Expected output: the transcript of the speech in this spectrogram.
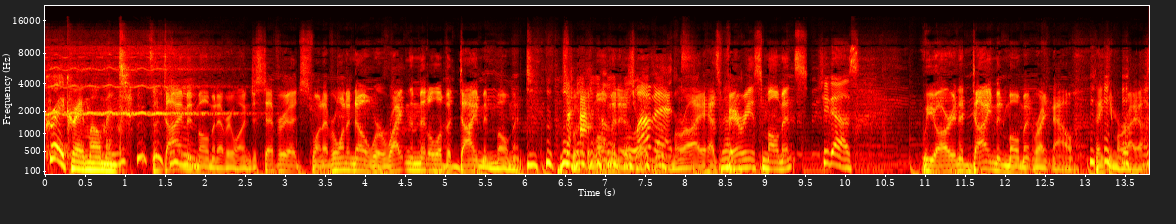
Cray Cray moment. It's a diamond moment, everyone. Just every, I just want everyone to know we're right in the middle of a diamond moment. That's what the moment is. Love right it. Mariah has various moments. She does. We are in a diamond moment right now. Thank you, Mariah.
